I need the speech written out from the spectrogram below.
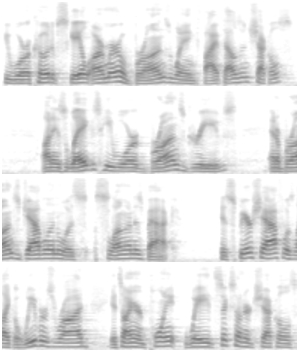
He wore a coat of scale armor of bronze weighing 5,000 shekels. On his legs, he wore bronze greaves, and a bronze javelin was slung on his back. His spear shaft was like a weaver's rod. Its iron point weighed 600 shekels.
